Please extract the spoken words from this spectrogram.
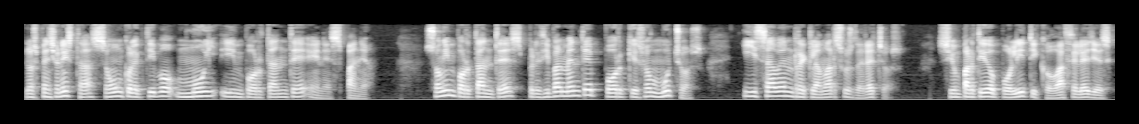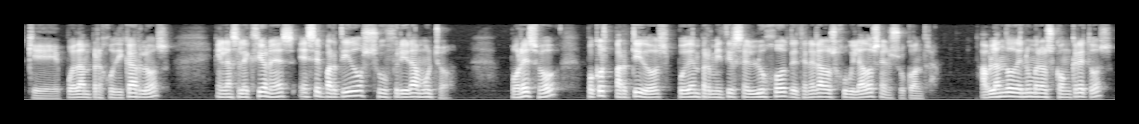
los pensionistas son un colectivo muy importante en España. Son importantes principalmente porque son muchos y saben reclamar sus derechos. Si un partido político hace leyes que puedan perjudicarlos, en las elecciones ese partido sufrirá mucho. Por eso, pocos partidos pueden permitirse el lujo de tener a los jubilados en su contra. Hablando de números concretos,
